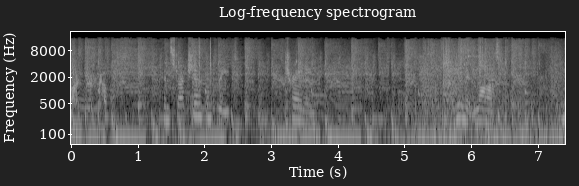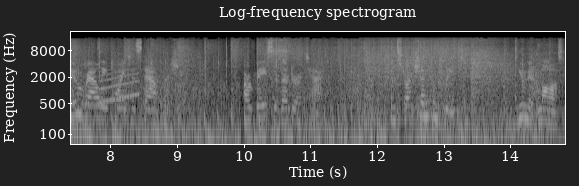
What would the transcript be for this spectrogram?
undercover. Construction complete. Training. Unit lost. New rally point established. Our base is under attack. Construction complete. Unit lost.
